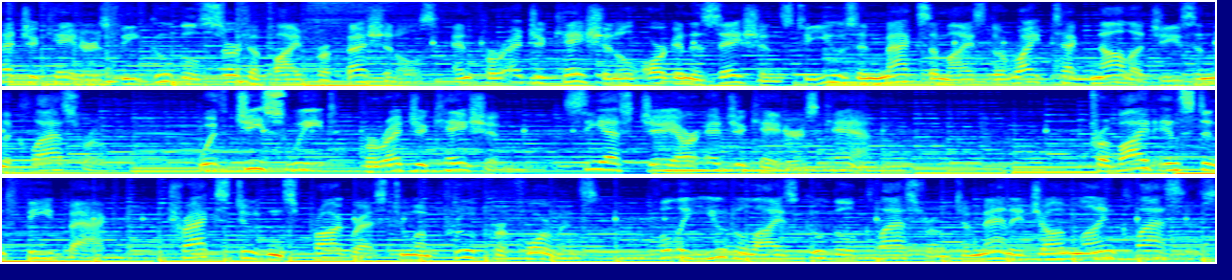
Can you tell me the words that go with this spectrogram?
educators be Google certified professionals and for educational organizations to use and maximize the right technologies in the classroom. With G Suite for Education, CSJR educators can provide instant feedback, track students' progress to improve performance, fully utilize Google Classroom to manage online classes,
